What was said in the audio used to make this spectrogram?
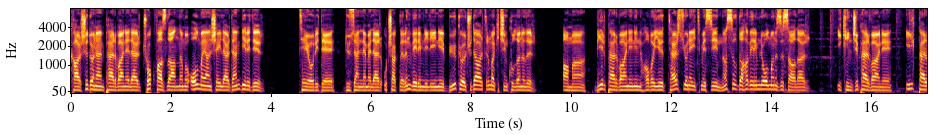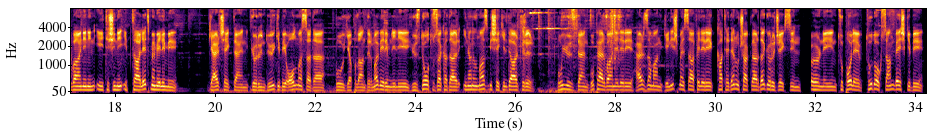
Karşı dönen pervaneler çok fazla anlamı olmayan şeylerden biridir. Teoride düzenlemeler uçakların verimliliğini büyük ölçüde artırmak için kullanılır. Ama bir pervanenin havayı ters yöne itmesi nasıl daha verimli olmanızı sağlar? İkinci pervane, ilk pervanenin itişini iptal etmemeli mi? Gerçekten göründüğü gibi olmasa da bu yapılandırma verimliliği %30'a kadar inanılmaz bir şekilde artırır. Bu yüzden bu pervaneleri her zaman geniş mesafeleri kat eden uçaklarda göreceksin. Örneğin Tupolev Tu-95 gibi.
